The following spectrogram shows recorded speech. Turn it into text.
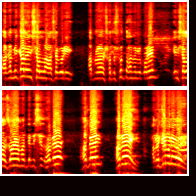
আগামীকাল ইনশাল্লাহ আশা করি আপনারা স্বতঃস্ফূর্ত আন্দোলন করেন। ইনশাল্লাহ জয় আমাদের নিশ্চিত হবে, হবেই হবেই। আমরা কি মনে করেন?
